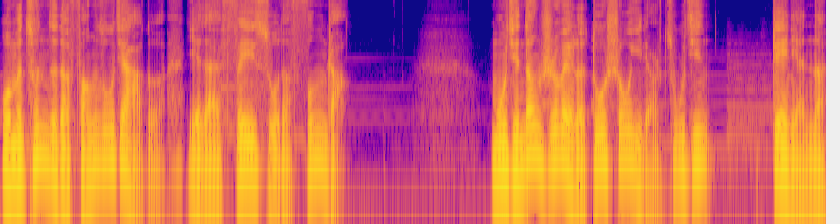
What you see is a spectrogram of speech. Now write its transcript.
我们村子的房租价格也在飞速的疯涨。母亲当时为了多收一点租金，这年呢，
